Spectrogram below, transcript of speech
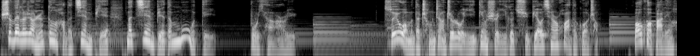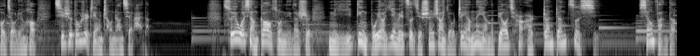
是为了让人更好的鉴别。那鉴别的目的不言而喻。所以，我们的成长之路一定是一个去标签化的过程。包括八零后、九零后，其实都是这样成长起来的。所以我想告诉你的是，你一定不要因为自己身上有这样那样的标签而沾沾自喜。相反的，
